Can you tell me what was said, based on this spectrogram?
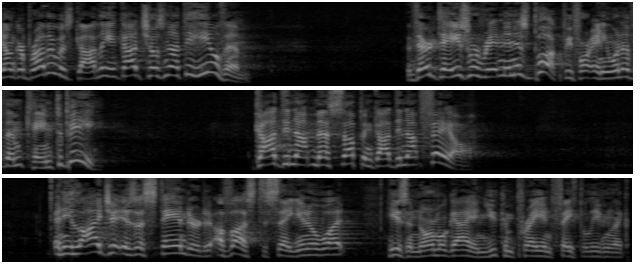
younger brother was godly, and God chose not to heal them. Their days were written in his book before any one of them came to be. God did not mess up and God did not fail. And Elijah is a standard of us to say, you know what? He's a normal guy, and you can pray in faith believing like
